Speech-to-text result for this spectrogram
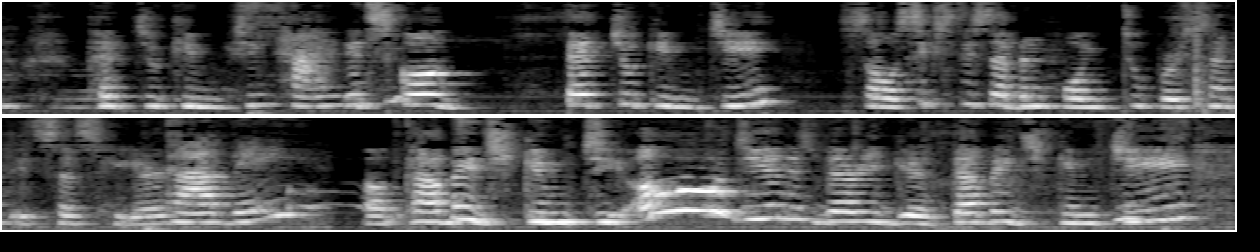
petchu kimchi. It's called petchu kimchi. So 67.2% it says here. Cabbage. Uh, cabbage kimchi. Oh, Jian is very good. Cabbage kimchi.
